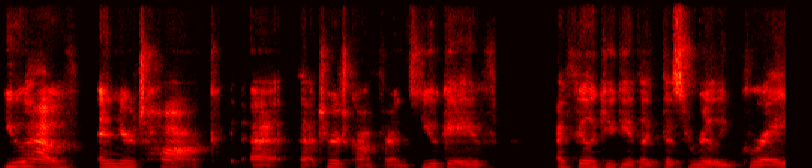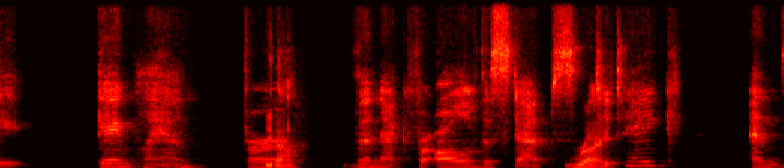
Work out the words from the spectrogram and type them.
you have in your talk at that church conference you gave i feel like you gave like this really great game plan for Yeah. the neck for all of the steps to take and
